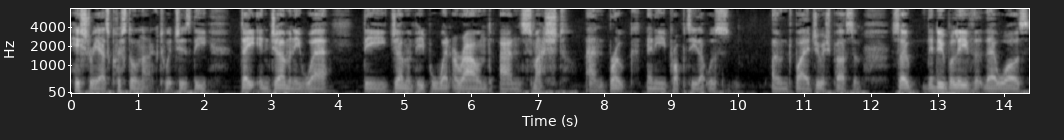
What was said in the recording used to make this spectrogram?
history as Kristallnacht, which is the date in Germany where the German people went around and smashed and broke any property that was owned by a Jewish person. So they do believe that there was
